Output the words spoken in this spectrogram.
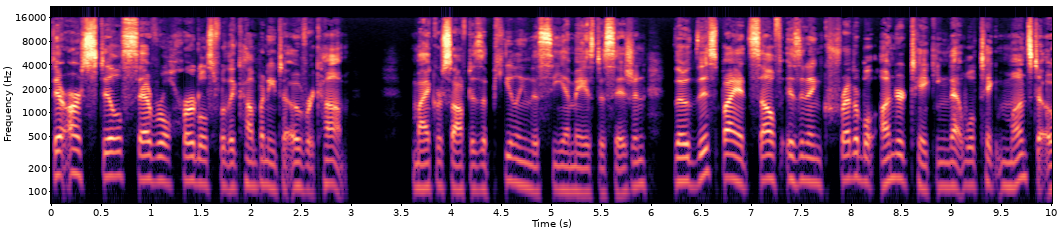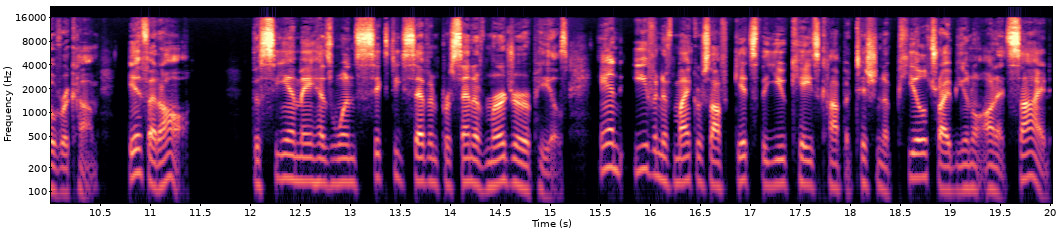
there are still several hurdles for the company to overcome. Microsoft is appealing the CMA's decision, though this by itself is an incredible undertaking that will take months to overcome, if at all. The CMA has won 67% of merger appeals, and even if Microsoft gets the UK's Competition Appeal Tribunal on its side,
